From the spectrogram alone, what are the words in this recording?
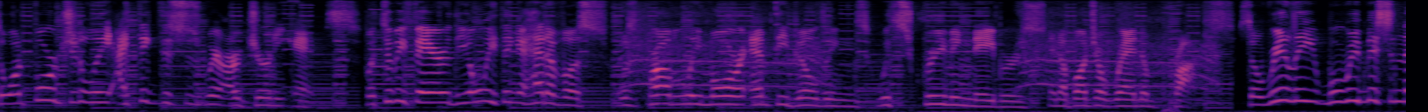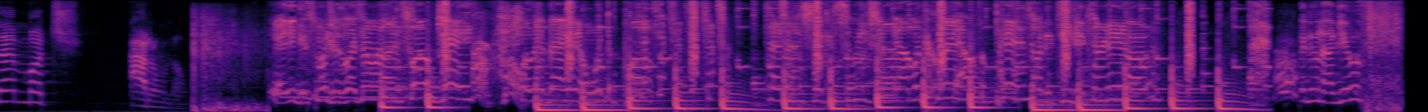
So unfortunately, I think this is where our journey ends. But to be fair, the only thing ahead of us was probably more empty buildings with screaming neighbors and a bunch of random props. So really, were we missing that much? I don't know. Yeah, you can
